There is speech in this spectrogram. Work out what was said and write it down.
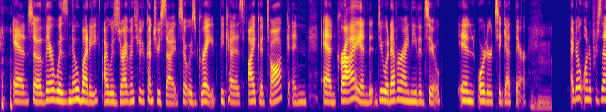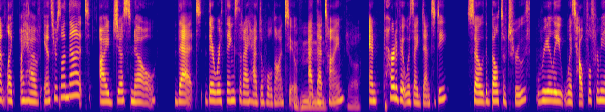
and so there was nobody. I was driving through the countryside, so it was great because I could talk and and cry and do whatever I needed to in order to get there. Mhm. I don't want to present like I have answers on that. I just know that there were things that I had to hold on to at that Mhm. time. Yeah. And part of it was identity. So the belt of truth really was helpful for me.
